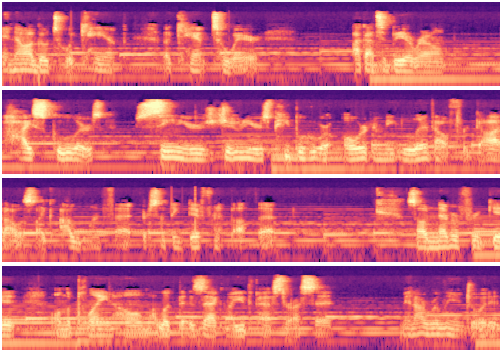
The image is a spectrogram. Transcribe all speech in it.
And now I go to a camp, a camp to where I got to be around high schoolers, seniors, juniors, people who were older than me live out for God. I was like, I want that. There's something different about that. So I'll never forget on the plane home, I looked at Zach, my youth pastor. I said, Man, I really enjoyed it.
